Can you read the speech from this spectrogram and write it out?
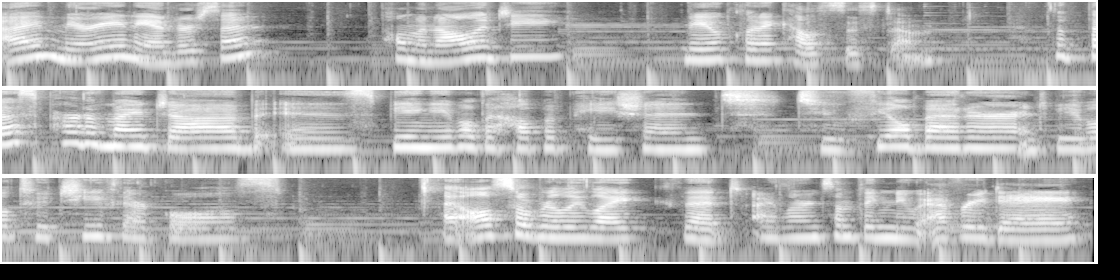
I'm Marian Anderson, Pulmonology, Mayo Clinic Health System. The best part of my job is being able to help a patient to feel better and to be able to achieve their goals. I also really like that I learn something new every day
